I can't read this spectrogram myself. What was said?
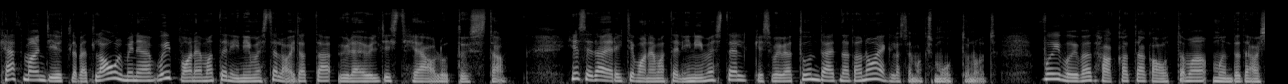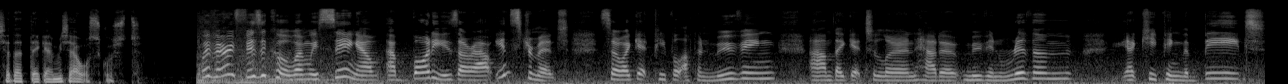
Kath ütleb, et laulmine võib vanematel inimestel aidata üleüldist heaolu tõsta ja seda eriti vanematel inimestel, kes võivad tunda, et nad on aeglasemaks muutunud või võivad hakata kaotama mõndade asjade tegemise oskust We're very physical when we sing. Our, our bodies are our instrument. So I get people up and moving. Um, they get to learn how to move in rhythm, uh, keeping the beat,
